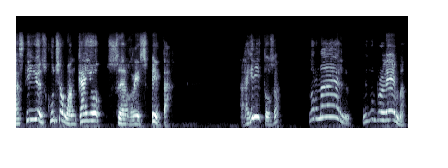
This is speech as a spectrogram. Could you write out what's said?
asistentes, Escucha Huancayo, se respeta. A gritos, ¿ah? Normal, ningún problema.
